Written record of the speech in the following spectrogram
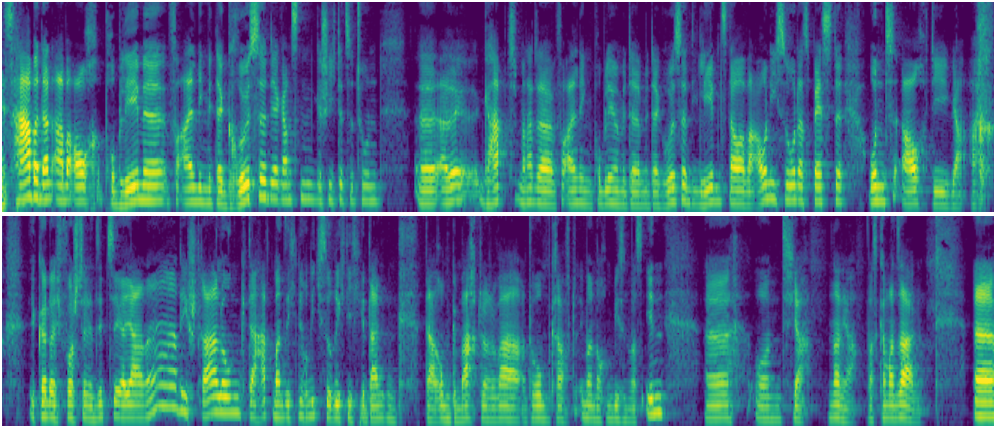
es habe dann aber auch Probleme, vor allen Dingen mit der Größe der ganzen Geschichte zu tun äh, also gehabt. Man hatte vor allen Dingen Probleme mit der, mit der Größe. Die Lebensdauer war auch nicht so das Beste. Und auch die, ja, ihr könnt euch vorstellen, in den 70er Jahren, ah, die Strahlung, da hat man sich noch nicht so richtig Gedanken darum gemacht. Da war Atomkraft immer noch ein bisschen was in. Äh, und ja, naja, was kann man sagen? Äh,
